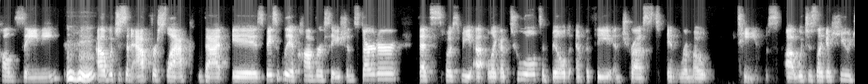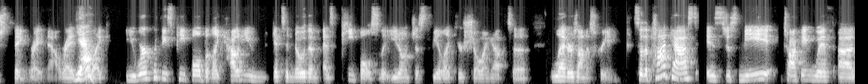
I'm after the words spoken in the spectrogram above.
called Zany, mm-hmm. uh, which is an app for Slack that is basically a conversation starter that's supposed to be a, like a tool to build empathy and trust in remote teams, uh, which is like a huge thing right now, right? Yeah. So like you work with these people, but like how do you get to know them as people so that you don't just feel like you're showing up to letters on a screen. So the podcast is just me talking with uh,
